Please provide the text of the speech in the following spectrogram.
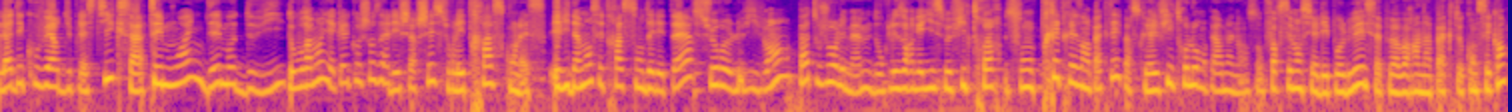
la découverte du plastique, ça témoigne des modes de vie. Donc vraiment, il y a quelque chose à aller chercher sur les traces qu'on laisse. Évidemment, ces traces sont délétères sur le vivant, pas toujours les mêmes. Donc les organismes filtreurs sont très très impactés parce qu'elles filtrent l'eau en permanence. Donc forcément, si elle est polluée, ça peut avoir un impact conséquent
